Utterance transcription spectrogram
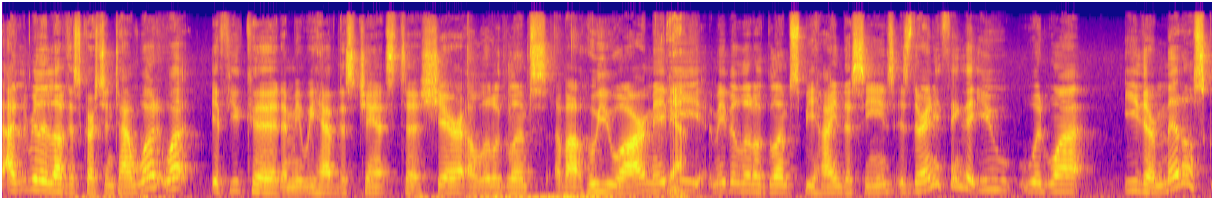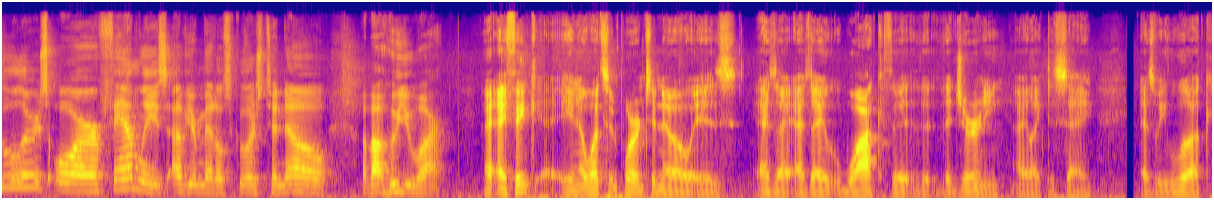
I, really love this question, Tom. What what if you could? I mean, we have this chance to share a little glimpse about who you are. Maybe yeah. maybe a little glimpse behind the scenes. Is there anything that you would want either middle schoolers or families of your middle schoolers to know about who you are? I, I think you know what's important to know is as I as I walk the, the, the journey. I like to say, as we look,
